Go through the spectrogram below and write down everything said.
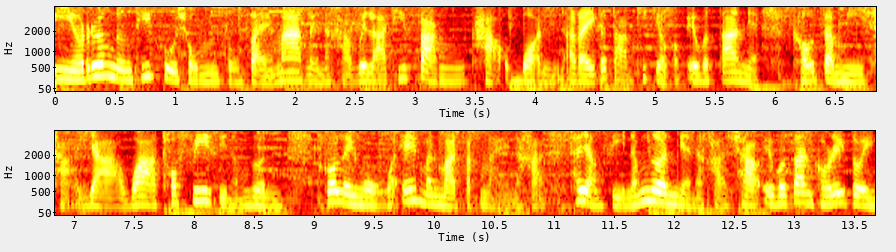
มีเรื่องหนึ่งที่ครูชมสงสัยมากเลยนะคะ เวลาที่ฟังข่าวบอลอะไรก็ตามที่เกี่ยวกับเอเวอร์ตันเนี่ยเขาจะมีฉายาว่าทอฟฟี่สีน้ำเงิน ก็เลยงงว่าเอ๊ะมันมาจากไหนนะคะ ถ้าอย่างสีน้ำเงินเนี่ยนะคะ ชาวเอเวอร์ตันเขาเรียกตัวเอง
